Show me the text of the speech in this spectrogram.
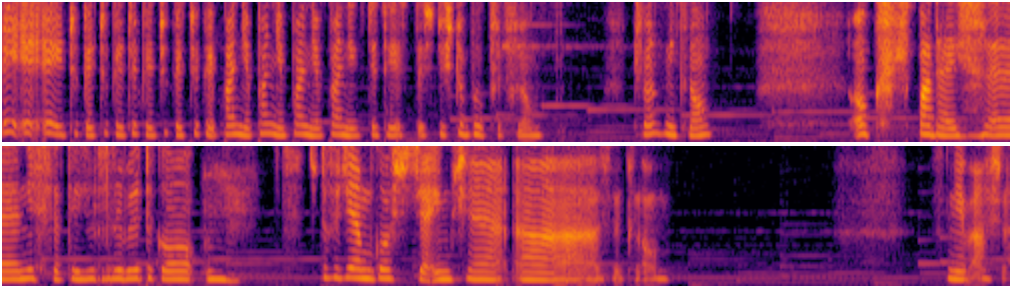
Ej, ej, ej, czekaj, czekaj, czekaj, czekaj, czekaj, panie, panie, panie, panie, gdzie ty jesteś? Gdzieś tu był przed chwilą. Czy on zniknął? Ok, spadaj. E, nie chcę tej ryby, tylko... Mm, tu widziałem gościa i mi się... A, zniknął. Nieważne.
